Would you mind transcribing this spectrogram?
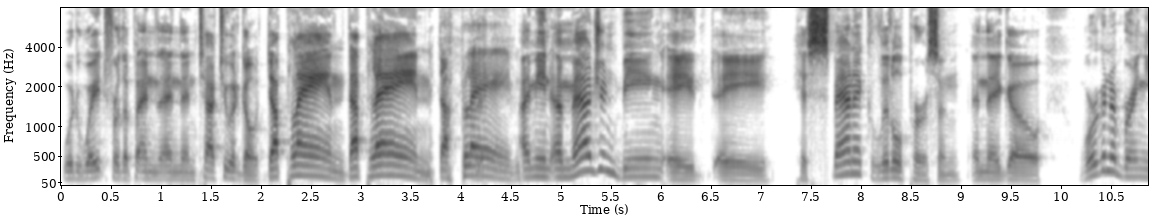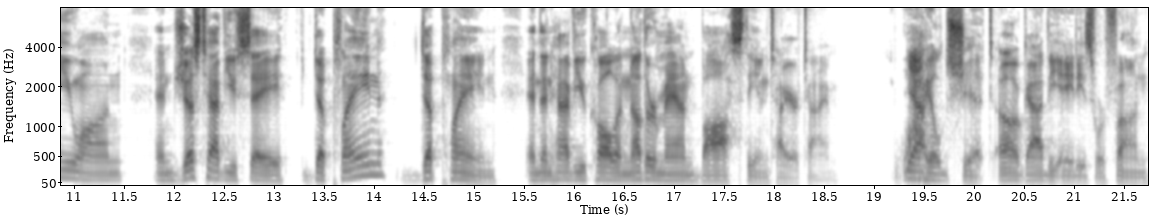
would wait for the and, and then Tattoo would go, the plane, the plane. the plane. I mean, imagine being a a Hispanic little person and they go, "We're going to bring you on and just have you say de plane, de plane," and then have you call another man boss the entire time. Yeah. Wild shit. Oh god, the 80s were fun.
